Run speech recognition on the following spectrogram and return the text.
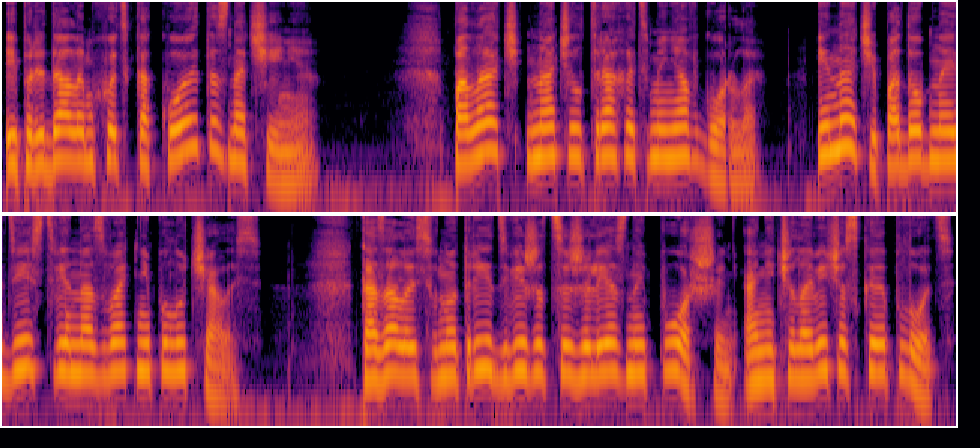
и придал им хоть какое-то значение. Палач начал трахать меня в горло, иначе подобное действие назвать не получалось. Казалось, внутри движется железный поршень, а не человеческая плоть.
